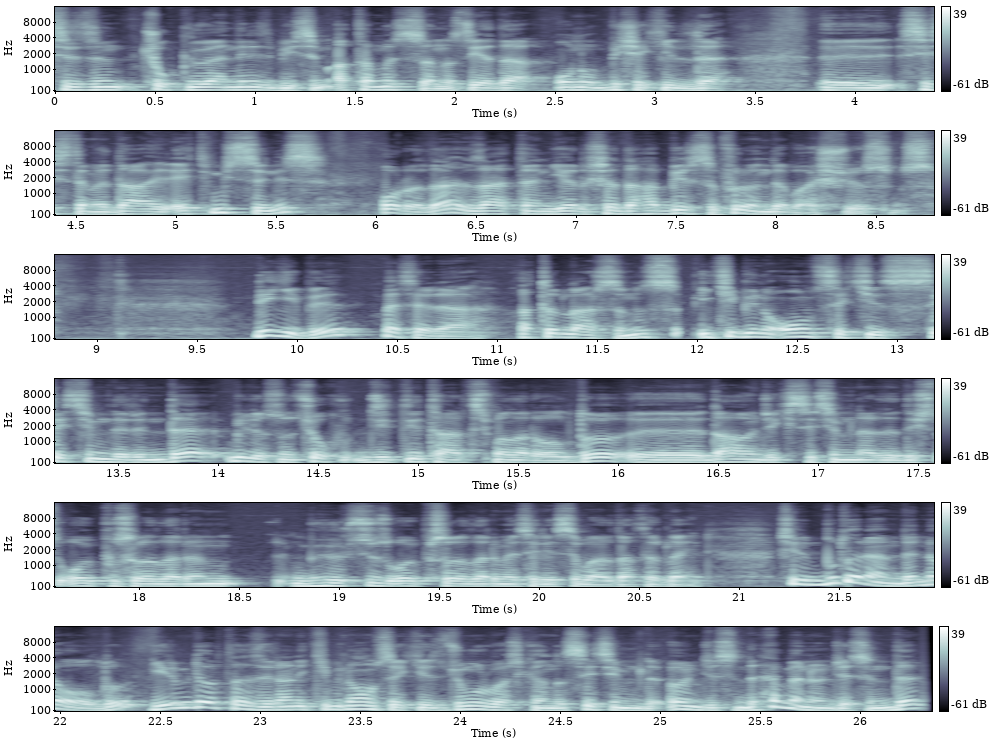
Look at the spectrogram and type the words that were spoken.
sizin çok güvendiğiniz bir isim atamışsanız ya da onu bir şekilde sisteme dahil etmişseniz orada zaten yarışa daha 1-0 önde başlıyorsunuz. Ne gibi? Mesela hatırlarsınız 2018 seçimlerinde biliyorsunuz çok ciddi tartışmalar oldu. Ee, Daha önceki seçimlerde de işte oy pusulaların, mühürsüz oy pusulaları meselesi vardı hatırlayın. Şimdi bu dönemde ne oldu? 24 Haziran 2018 Cumhurbaşkanlığı seçiminde öncesinde hemen öncesinde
